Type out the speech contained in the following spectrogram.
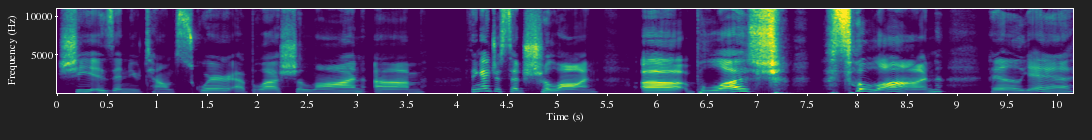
She is in Newtown Square at Blush Salon. Um, I think I just said Shalon. Uh, Blush Salon. Hell yeah.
